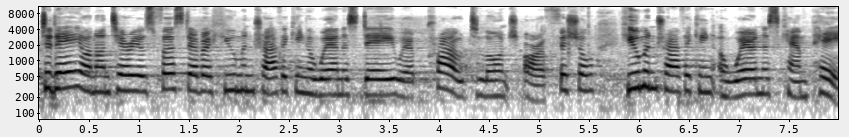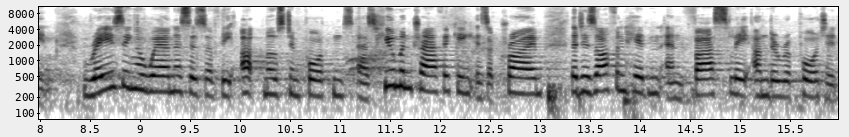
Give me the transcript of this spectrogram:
Today, on Ontario's first ever Human Trafficking Awareness Day, we're proud to launch our official Human Trafficking Awareness Campaign. Raising awareness is of the utmost importance as human trafficking is a crime that is often hidden and vastly underreported.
